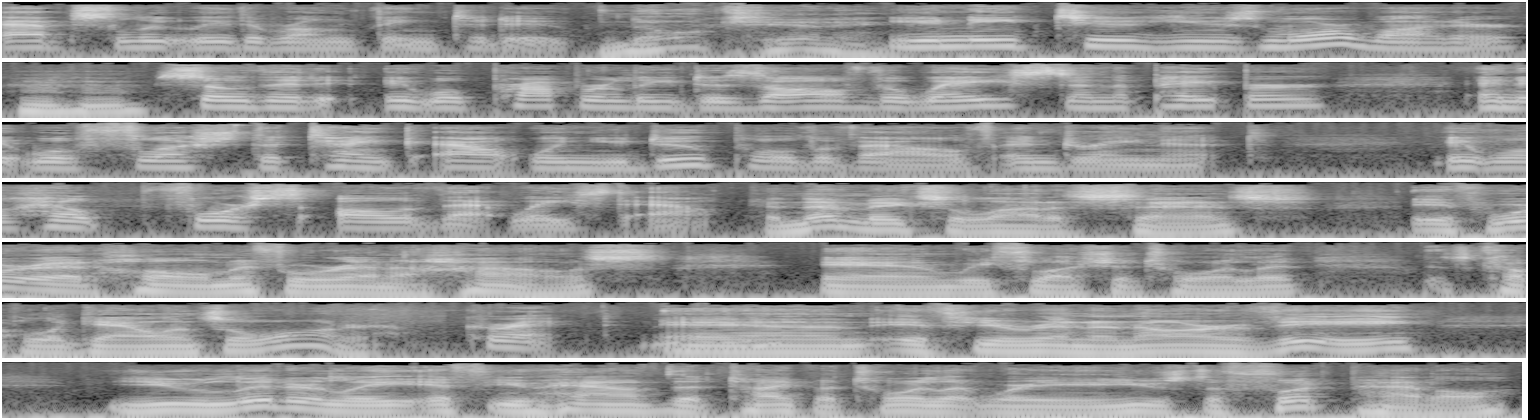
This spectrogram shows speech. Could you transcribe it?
absolutely the wrong thing to do. no kidding. You need to use more water mm-hmm. so that it, will properly dissolve the waste in the paper and it will flush the tank out when you do pull the valve and drain it. It will help force all of that waste out. And that makes a lot of sense. If we're at home, if we're in a house and we flush a toilet, it's a couple of gallons of water. Correct. And if you're in an RV, you literally, if you have the type of toilet where you use the foot pedal,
